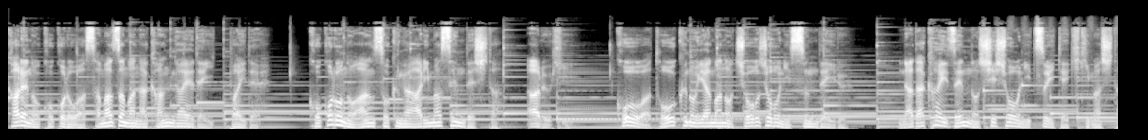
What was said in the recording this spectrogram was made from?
彼の心はさまざまな考えでいっぱいで心の安息がありませんでした。ある日コウは遠くの山の頂上に住んでいる。名高い禅の師匠について聞きました。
